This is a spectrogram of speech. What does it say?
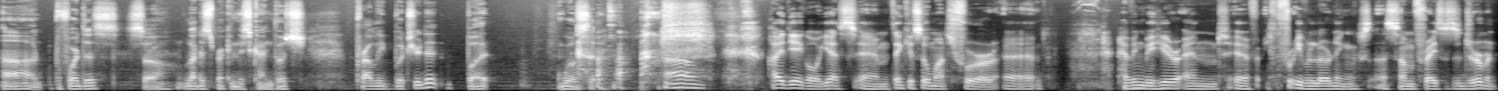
uh, before this, so let us sprechen this kein Deutsch. Probably butchered it, but we'll see. um, Hi, Diego. Yes, um, thank you so much for uh, having me here and uh, for even learning s- uh, some phrases in German.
